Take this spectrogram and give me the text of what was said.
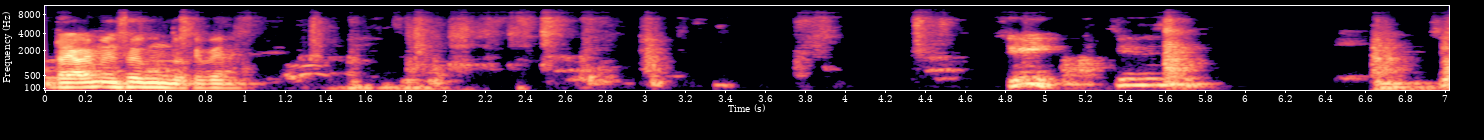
Regálame un segundo, qué pena. Sí, sí, sí, sí. Sí.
